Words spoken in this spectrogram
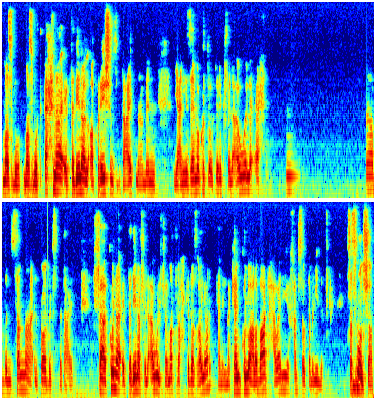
مظبوط مظبوط. إحنا ابتدينا ال operations بتاعتنا من يعني زي ما كنت قلت لك في الأول إحنا بنصنع ال products بتاعتنا. فكنا ابتدينا في الأول في مطرح كده صغير كان المكان كله على بعض حوالي 85 متر. small shop.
